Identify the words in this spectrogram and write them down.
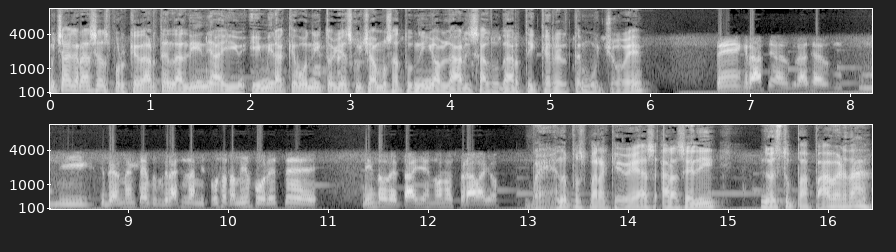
Muchas gracias por quedarte en la línea y, y mira qué bonito, ya escuchamos a tu niño hablar y saludarte y quererte mucho, ¿eh? Sí, gracias, gracias. Y realmente, pues gracias a mi esposa también por este lindo detalle, no lo esperaba yo. Bueno, pues para que veas, Araceli, no es tu papá, ¿verdad?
